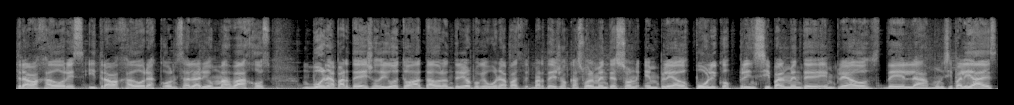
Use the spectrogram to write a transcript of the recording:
trabajadores y trabajadoras con salarios más bajos. Buena parte de ellos, digo esto atado a lo anterior, porque buena parte de ellos casualmente son empleados públicos, principalmente empleados de las municipalidades.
